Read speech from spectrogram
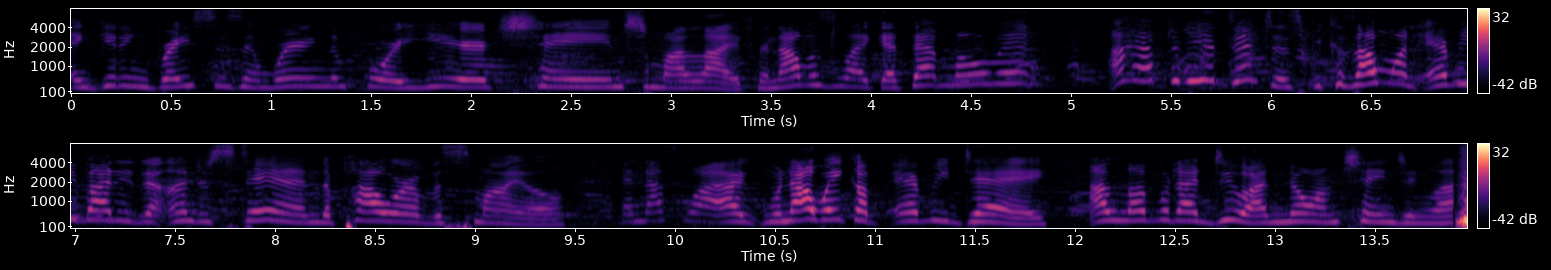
and getting braces and wearing them for a year changed my life. And I was like, at that moment, I have to be a dentist because I want everybody to understand the power of a smile. And that's why I, when I wake up every day, I love what I do. I know I'm changing lives.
